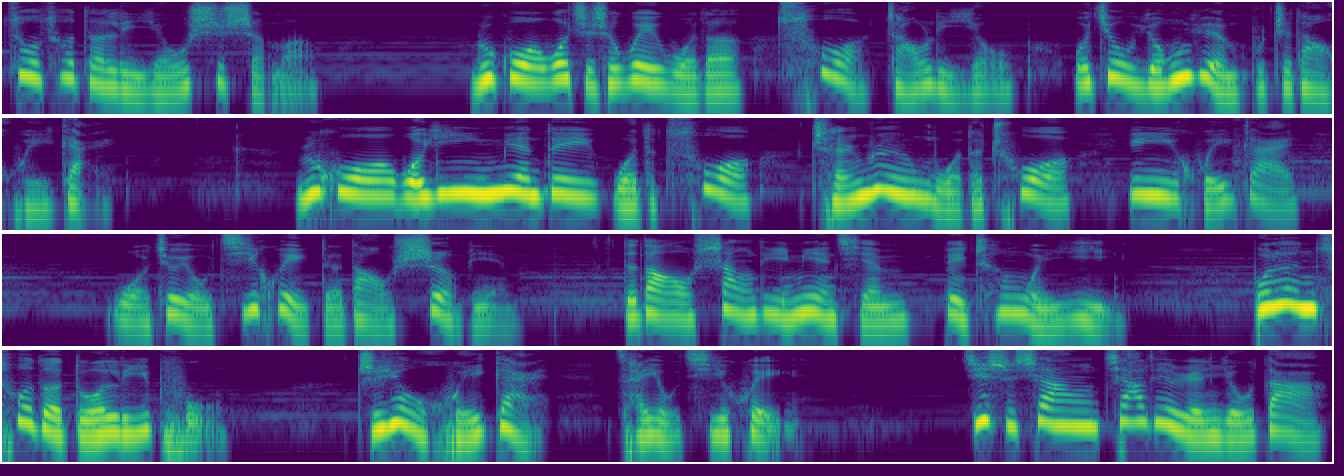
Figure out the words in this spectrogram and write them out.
做错的理由是什么。如果我只是为我的错找理由，我就永远不知道悔改。如果我愿意面对我的错，承认我的错，愿意悔改，我就有机会得到赦免，得到上帝面前被称为义。不论错的多离谱，只有悔改才有机会。即使像加略人犹大，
